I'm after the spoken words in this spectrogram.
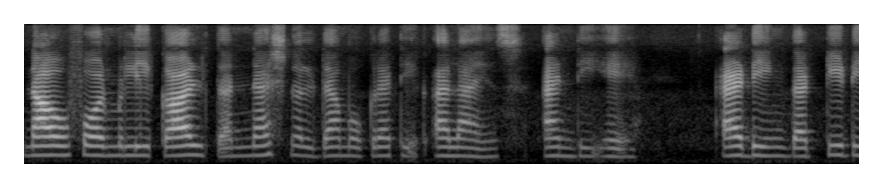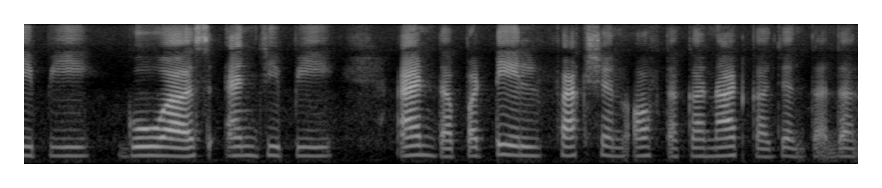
now formally called the National Democratic Alliance NDA, adding the TDP, Goa's MGP, and the Patel faction of the Karnataka Janata Dal,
